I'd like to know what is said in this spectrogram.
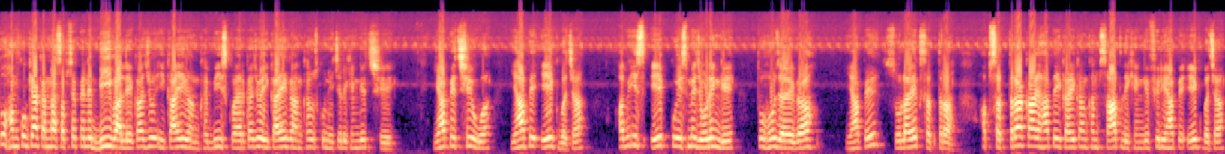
तो हमको क्या करना, सबसे पहले बी वाले का जो इकाई अंक है, बी स्क्वायर का जो इकाई का अंक है, उसको नीचे लिखेंगे छः। यहाँ पे छः हुआ, यहाँ पे एक बचा। अब इस एक को इसमें जोड़ेंगे तो हो जाएगा यहाँ पे सोलह, एक, सत्रह। अब सत्रह का यहाँ पे इकाई का अंक हम सात लिखेंगे, फिर यहाँ पे एक बचा।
